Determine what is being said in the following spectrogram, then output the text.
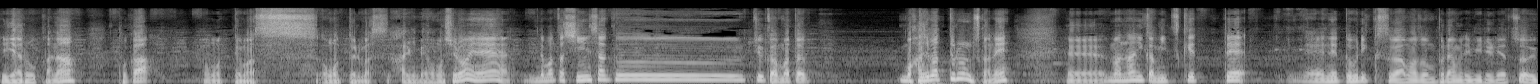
やろうかな、とか、思ってます。思っております。アニメ面白いね。で、また新作、っていうか、また、もう始まってるんですかね。えーまあ何か見つけて、えーネットフリックスが Amazon プライムで見れるやつを、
